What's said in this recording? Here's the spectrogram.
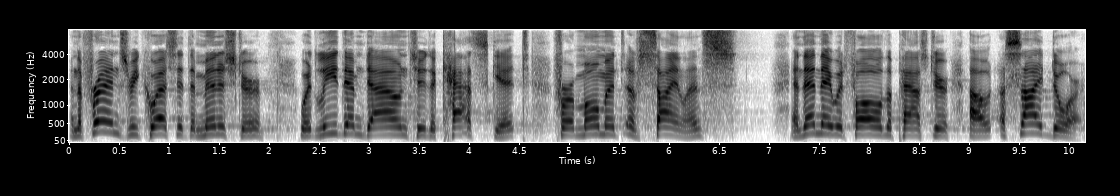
And the friends requested the minister would lead them down to the casket for a moment of silence, and then they would follow the pastor out a side door.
